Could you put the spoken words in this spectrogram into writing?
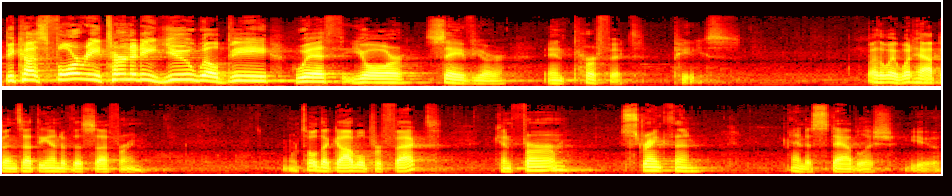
because for eternity you will be with your Savior in perfect peace. By the way, what happens at the end of this suffering? We're told that God will perfect, confirm, strengthen, and establish you.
